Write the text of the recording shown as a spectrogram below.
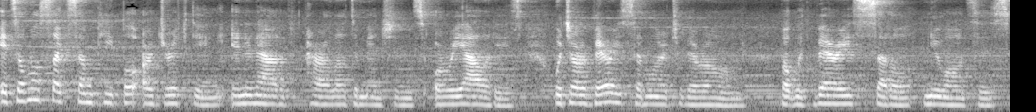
It's almost like some people are drifting in and out of parallel dimensions or realities which are very similar to their own, but with very subtle nuances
